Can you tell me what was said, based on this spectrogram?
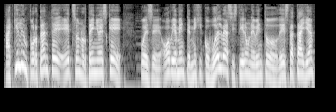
Aquí lo importante, Edson Norteño, es que, pues eh, obviamente México vuelve a asistir a un evento de esta talla,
